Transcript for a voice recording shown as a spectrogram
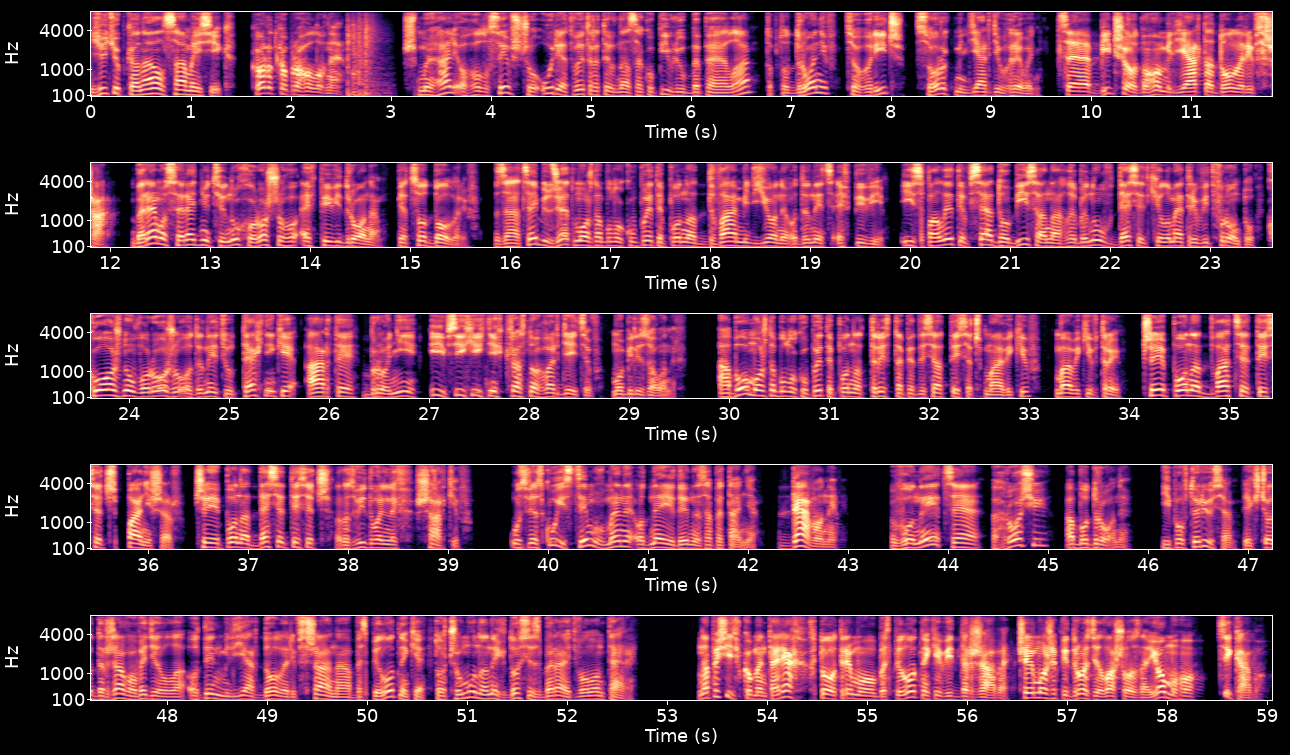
YouTube канал Самий Сік. Коротко про головне. Шмигаль оголосив, що уряд витратив на закупівлю БПЛА, тобто дронів, цьогоріч 40 мільярдів гривень. Це більше 1 мільярда доларів США. Беремо середню ціну хорошого fpv дрона 500 доларів. За цей бюджет можна було купити понад 2 мільйони одиниць FPV і спалити все до біса на глибину в 10 кілометрів від фронту. Кожну ворожу одиницю техніки, арти, броні і всіх їхніх красногвардійців мобілізованих. Або можна було купити понад 350 тисяч мавіків, мавіків 3, чи понад 20 тисяч панішер, чи понад 10 тисяч розвідувальних шарків. У зв'язку із цим в мене одне єдине запитання: де вони? Вони це гроші або дрони. І повторюся, якщо держава виділила 1 мільярд доларів США на безпілотники, то чому на них досі збирають волонтери? Напишіть в коментарях, хто отримував безпілотники від держави, чи може підрозділ вашого знайомого. Цікаво.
